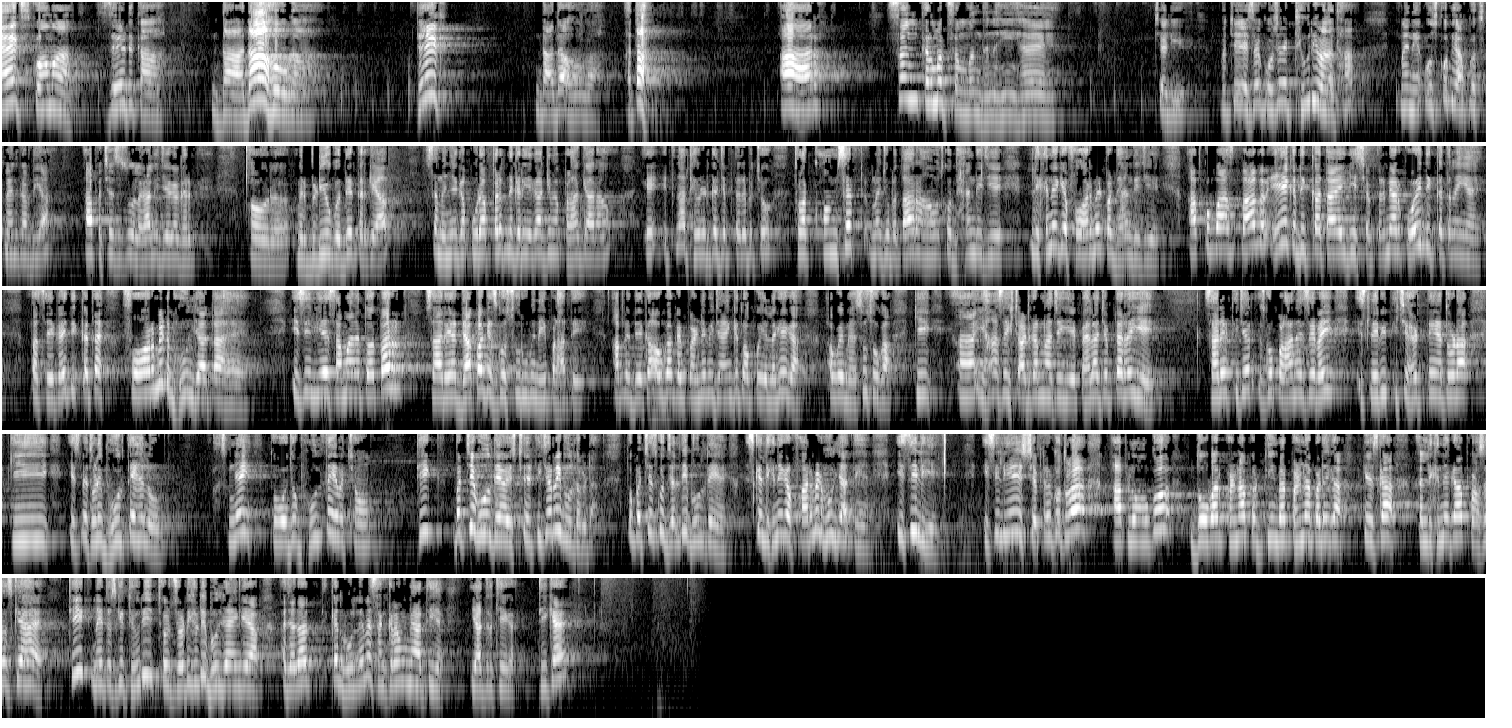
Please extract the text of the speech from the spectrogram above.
एक्स कॉमा जेड का दादा होगा। ठीक? दादा होगा। अतः आर संक्रमक संबंध नहीं है। चलिए, बच्चे, ऐसा क्वेश्चन एक थ्योरी वाला था। मैंने उसको भी आपको एक्सप्लेन कर दिया। आप अच्छे से उसको लगा लीजिएगा घर पे। और मेरे वीडियो को देख करके आप समझने का पूरा प्रयत्न करिएगा कि मैं पढ़ा क्या रहा हूँ। ये इतना थियोरिटिकल चैप्टर है बच्चों। थोड़ा कॉन्सेप्ट मैं जो बता रहा हूँ, उसको ध्यान दीजिए। लिखने के फॉर्मेट पर ध्यान दीजिए। आपको बस बार बार एक दिक्कत आएगी इस चैप्टर में, और कोई दिक्कत नहीं आए बस एक ही दिक्कत है फॉर्मेट भूल जाता है। इसीलिए सामान्य तौर पर सारे अध्यापक इसको शुरू में नहीं पढ़ाते। आपने देखा होगा, कभी पढ़ने भी जाएँगे तो आपको ये लगेगा, आपको ये महसूस होगा कि यहाँ से स्टार्ट करना चाहिए, पहला चैप्टर है ये। सारे टीचर इसको पढ़ाने से भाई, इसलिए भी पीछे हटते हैं थोड़ा कि इसमें थोड़ी भूलते हैं लोग। समझे? तो वो जो भूलते हैं बच्चों, ठीक? बच्चे भूलते हैं टीचर नहीं भूलता बेटा। तो बच्चे इसको जल्दी भूलते हैं, इसके लिखने का फॉर्मेट भूल जाते हैं। इसीलिए इसीलिए इस चैप्टर को थोड़ा आप लोगों को दो बार पढ़ना तीन बार पढ़ना पड़ेगा कि इसका लिखने का प्रोसेस क्या है। ठीक? नहीं तो इसकी थ्योरी छोटी छोटी भूल जाएँगे आप। ज़्यादा दिक्कत भूलने में संक्रमण में आती है। याद रखिएगा। ठीक है?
